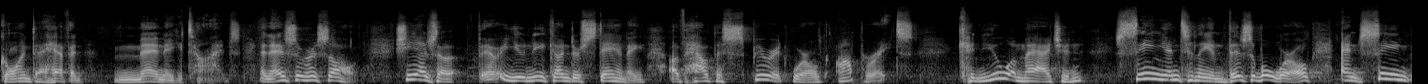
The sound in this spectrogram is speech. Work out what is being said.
gone to heaven many times. And as a result, she has a very unique understanding of how the spirit world operates. Can you imagine seeing into the invisible world and seeing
